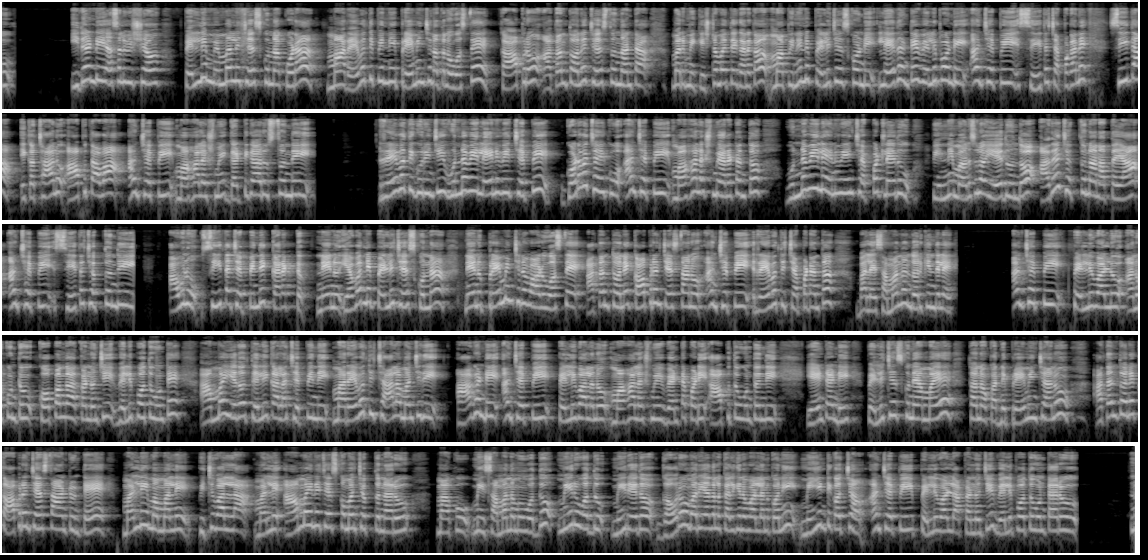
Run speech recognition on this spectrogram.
ఇదండి అసలు విషయం. పెళ్ళి మిమ్మల్ని చేసుకున్నా కూడా మా రేవతి పిన్ని ప్రేమించిన అతను వస్తే కాపురం అతనితోనే చేస్తుందంట. మరి మీకు ఇష్టమైతే గనక మా పిన్నిని పెళ్ళి చేసుకోండి లేదంటే వెళ్ళిపోండి అని చెప్పి సీత చెప్పగానే సీత ఇక చాలు ఆపుతావా? అని చెప్పి మహాలక్ష్మి గట్టిగా అరుస్తుంది. రేవతి గురించి ఉన్నవి లేనివి చెప్పి గొడవ చేయకు అని చెప్పి మహాలక్ష్మి అనటంతో ఉన్నవి లేనివి ఏం చెప్పట్లేదు. పిన్ని మనసులో ఏదుందో అదే చెప్తున్నాను అత్తయ్య అని చెప్పి సీత చెప్తుంది. అవును సీత చెప్పింది కరెక్ట్. నేను ఎవరిని పెళ్ళి చేసుకున్నా నేను ప్రేమించిన వాడు వస్తే అతనితోనే కాపురం చేస్తాను అని చెప్పి రేవతి చెప్పడంతో భలే సంబంధం దొరికిందిలే. అని చెప్పి పెళ్ళి వాళ్ళు అనుకుంటూ కోపంగా అక్కడి నుంచి వెళ్ళిపోతూ ఉంటే ఆ అమ్మాయి ఏదో తెలియక అలా చెప్పింది. మా రేవతి చాలా మంచిది. ఆగండి అని చెప్పి పెళ్ళి వాళ్ళను మహాలక్ష్మి వెంటపడి ఆపుతూ ఉంటుంది. ఏంటండి? పెళ్ళి చేసుకునే అమ్మాయే తను ఒకరిని ప్రేమించాను. అతనితోనే కాపురం చేస్తా అంటుంటే మళ్ళీ మమ్మల్ని పిచ్చి వల్ల మళ్ళీ ఆ అమ్మాయినే చేసుకోమని చెప్తున్నారు. మాకు మీ సంబంధము వద్దు మీరు వద్దు. మీరేదో గౌరవ మర్యాదలు కలిగిన వాళ్ళనుకొని మీ ఇంటికి వచ్చాం అని చెప్పి పెళ్ళి వాళ్ళు అక్కడి నుంచి వెళ్ళిపోతూ ఉంటారు.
